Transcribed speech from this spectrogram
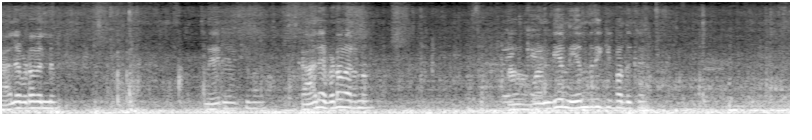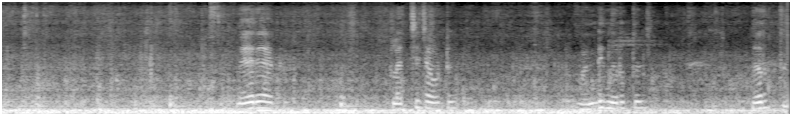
കാലെവിടെ വരണം നേരെയാക്കി. കാലെവിടെ വരണം? വണ്ടിയെ നിയന്ത്രിക്കും പതുക്കെ. നേരെയാക്ക് ക്ലച്ച് ചവിട്ട്. വണ്ടി നിർത്ത്. നിർത്ത്.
